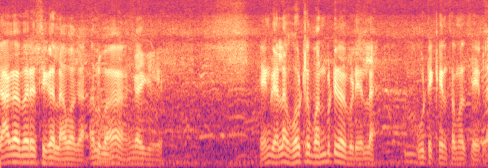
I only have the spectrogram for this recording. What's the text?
ಜಾಗ ಬೇರೆ ಸಿಗಲ್ಲ ಅವಾಗ ಅಲ್ವಾ? ಹಂಗಾಗಿ. ಹೆಂಗೆ ಎಲ್ಲ ಹೋಟ್ಲು ಬಂದ್ಬಿಟ್ಟಿದೆ ಬಿಡಿ ಎಲ್ಲ. ಊಟಕ್ಕೇನು ಸಮಸ್ಯೆ ಇಲ್ಲ.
